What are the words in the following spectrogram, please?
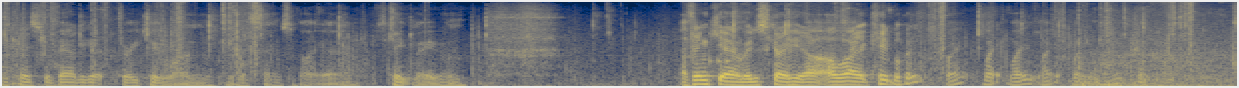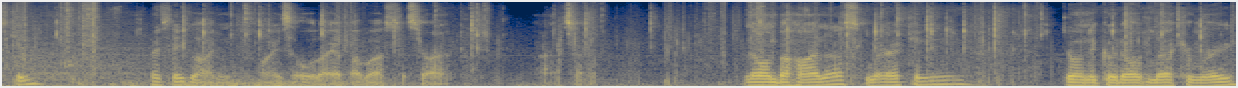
in case you're about to get three, two, one in the same spot, yeah. Just keep moving. I think yeah, we just go here. Oh wait, keep looking. Wait, wait, wait, wait, wait, wait, wait. This kid. Where's he gliding? Oh he's all the way above us, that's right. Alright, so no one behind us, lurking. Doing the good old lurkeroo.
